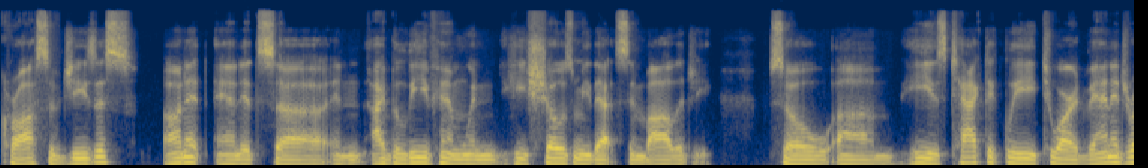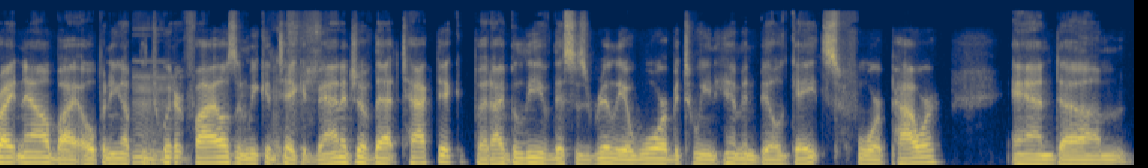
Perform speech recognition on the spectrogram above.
cross of Jesus on it, and it's uh, and I believe him when he shows me that symbology. So um, he is tactically to our advantage right now by opening up mm. the Twitter files, and we can take advantage of that tactic. But I believe this is really a war between him and Bill Gates for power, and um,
